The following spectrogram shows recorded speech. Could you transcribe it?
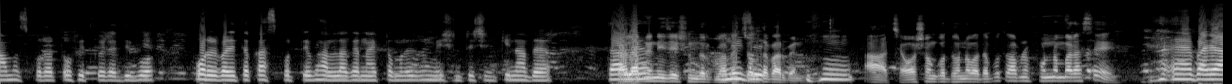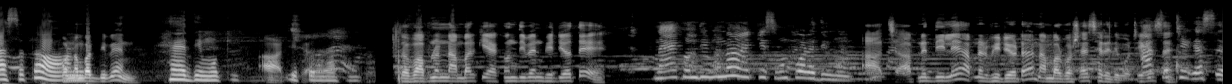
নামাজ পড়া তফিত করে দিব। পরের বাড়িতে কাজ করতে ভালো লাগে না একটা মানে মেশিন টেশিন কিনা দেয়। তাহলে আপনি নিজে সুন্দরভাবে নিজে- চলতে পারবেন। আচ্ছা অসংখ্য ধন্যবাদ আপু। তো আপনার ফোন নাম্বার আছে? হ্যাঁ ভাইয়া আছে তো। ফোন নাম্বার দিবেন? হ্যাঁ দিমু কি। আচ্ছা। করে রাখেন। তো আপনার নাম্বার কি এখন দিবেন ভিডিওতে? না এখন দিব না কিছুক্ষণ পরে দিব আচ্ছা আপনি দিলে আপনার ভিডিওটা নাম্বার বসায় ছেড়ে দিব ঠিক আছে? ঠিক আছে।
